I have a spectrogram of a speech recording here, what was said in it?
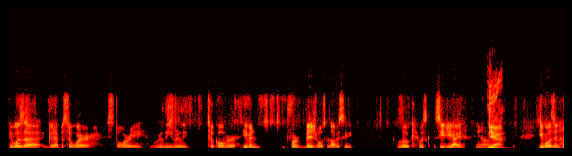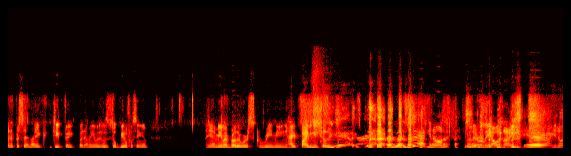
it was a good episode where story really, really took over, even for visuals, because obviously Luke was CGI'd, you know. Yeah, He wasn't 100% like deep fake, but I mean, it was, it was still beautiful seeing him. And yeah, me and my brother were screaming, high fiving each other. Yeah, he's back! Is back! You know, literally, I was like, yeah, you know.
